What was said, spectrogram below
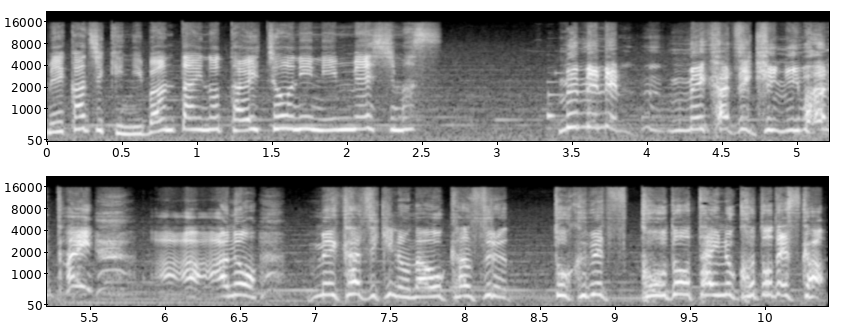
メカジキ2番隊の隊長に任命します。めめめメカジキ2番隊？ああのメカジキの名を冠する特別行動隊のことですか？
